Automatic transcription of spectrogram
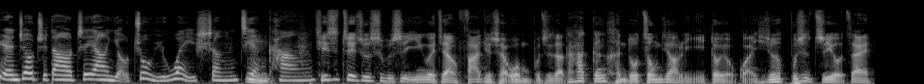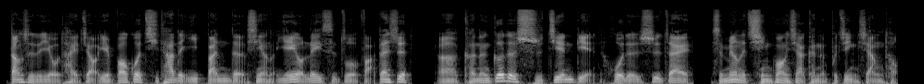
人就知道这样有助于卫生健康。嗯，其实最初是不是因为这样发掘出来，我们不知道，但它跟很多宗教礼仪都有关系，就是不是只有在当时的犹太教，也包括其他的一般的信仰的也有类似做法，但是。呃，可能割的时间点，或者是在什么样的情况下，可能不尽相同。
